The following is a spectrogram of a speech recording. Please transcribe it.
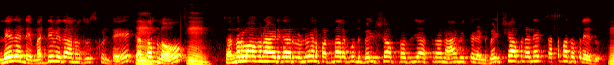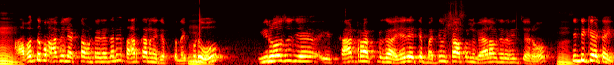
లేదండి మధ్య విధానం చూసుకుంటే గతంలో చంద్రబాబు నాయుడు గారు రెండు వేల పద్నాలుగు ముందు బెల్ట్ షాప్ రద్దు చేస్తున్నారని హామీ ఇచ్చాడండి. బెల్ట్ షాపులు అనేది చట్టబద్ధత లేదు. అబద్ధపు హామీలు ఎట్లా ఉంటాయి దానికి తార్కాణంగా చెప్తున్నా. ఇప్పుడు ఈ రోజు కాంట్రాక్టులుగా ఏదైతే మద్యం షాపులను వేలం నిర్వహించారో సిండికేట్ అయ్యి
